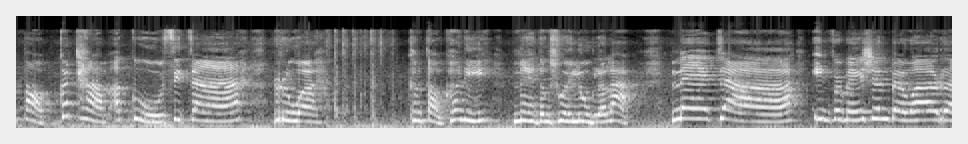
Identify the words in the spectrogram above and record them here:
ำตอบก็ถามอากูสิจ๊ะรัว คำตอบข้อนี้ แม่ต้องช่วยลูกแล้วล่ะ แม่จ๋า information แปลว่าอะไร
